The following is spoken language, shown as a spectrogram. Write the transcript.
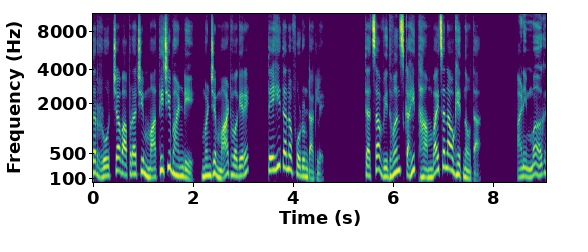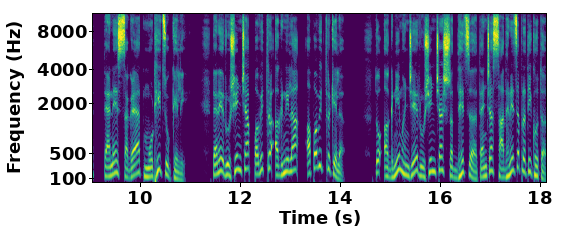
तर रोजच्या वापराची मातीची भांडी म्हणजे माठ वगैरे तेही त्यानं फोडून टाकले. त्याचा विध्वंस काही थांबायचं नाव घेत नव्हता. आणि मग त्याने सगळ्यात मोठी चूक केली. त्याने ऋषींच्या पवित्र अग्नीला अपवित्र केलं. तो अग्नी म्हणजे ऋषींच्या श्रद्धेचं त्यांच्या साधनेचं प्रतीक होतं.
